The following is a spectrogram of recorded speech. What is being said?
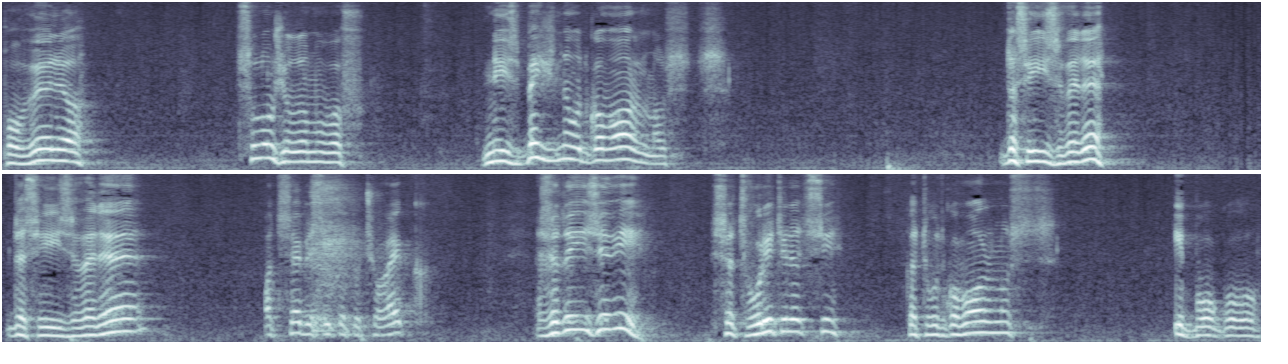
повеля, служила му в неизбежна отговорност да се изведе, да се изведе от себе си като човек, за да изяви сътворителят си като отговорност и Бого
